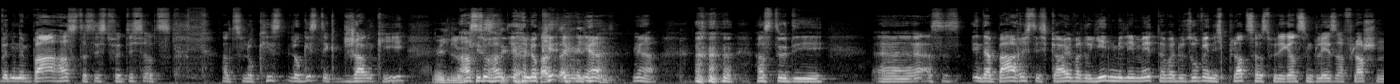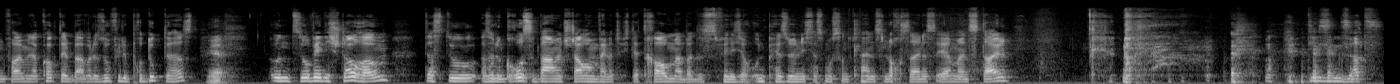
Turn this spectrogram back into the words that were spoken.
wenn du eine Bar hast, das ist für dich als, als Logis- Logistik-Junkie, hast du halt Logistiker, Logi ja, ja. hast du die äh, es ist in der Bar richtig geil, weil du jeden Millimeter, weil du so wenig Platz hast für die ganzen Gläser, Flaschen, vor allem in der Cocktailbar, weil du so viele Produkte hast Ja. und so wenig Stauraum, dass du, also eine große Bar mit Stauraum wäre natürlich der Traum, aber das finde ich auch unpersönlich, das muss so ein kleines Loch sein, das ist eher mein Style. Diesen Satz.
